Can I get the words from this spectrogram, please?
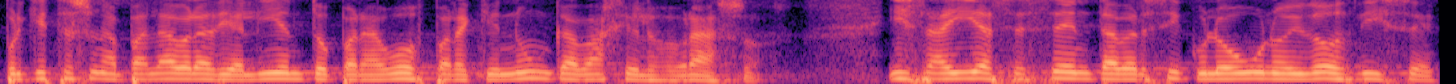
porque esta es una palabra de aliento para vos, para que nunca bajes los brazos. Isaías 60, versículo 1 y 2 dice,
